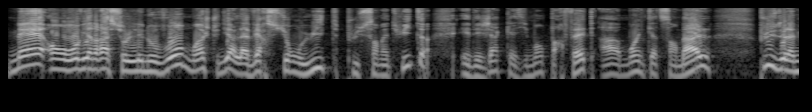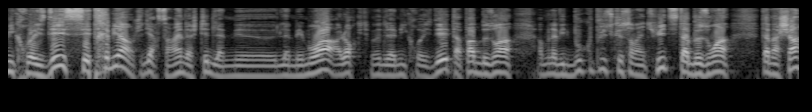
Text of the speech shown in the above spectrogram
mais on reviendra sur le Lenovo. Moi, je te dis, la version 8 plus 128 est déjà quasiment parfaite à moins de 400 balles. Plus de la micro SD, c'est très bien. Je veux dire, ça sert à rien d'acheter de la, de la mémoire alors que tu peux de la micro SD. T'as pas besoin, à mon avis, de beaucoup plus que 128. Si tu as besoin, t'as machin.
